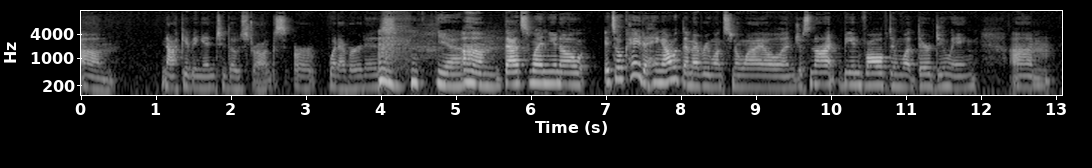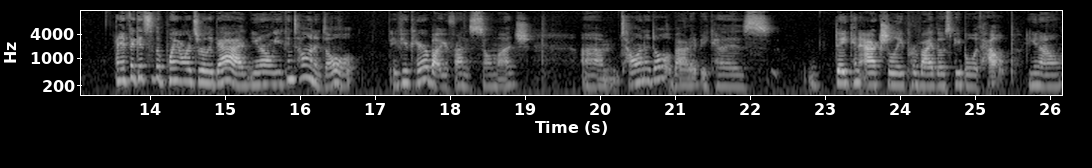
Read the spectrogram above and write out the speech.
um, not giving in to those drugs or whatever it is, Yeah. um, that's when, you know, it's okay to hang out with them every once in a while and just not be involved in what they're doing. Um, and if it gets to the point where it's really bad, you know, you can tell an adult. If you care about your friends so much, um, tell an adult about it because they can actually provide those people with help, you know.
